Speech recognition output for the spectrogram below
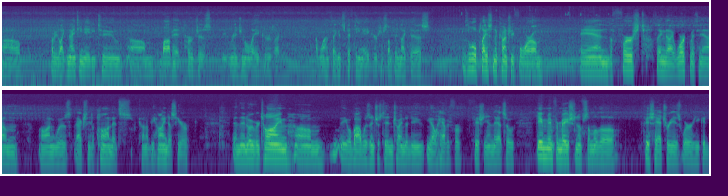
uh, probably like 1982. Um, Bob had purchased the original acres. I, I want to think it's 15 acres or something like this. Was a little place in the country for him. And the first thing that I worked with him on was actually the pond that's kind of behind us here. And then over time, um, you know, Bob was interested in trying to do, you know, have it for fishing and that. So gave him information of some of the fish hatcheries where he could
